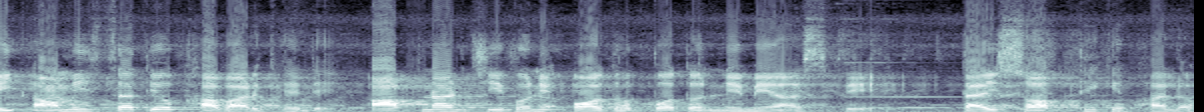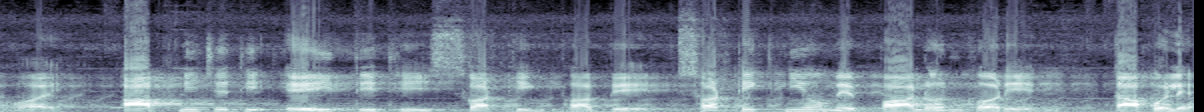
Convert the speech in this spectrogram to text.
এই আমিষ জাতীয় খাবার খেলে আপনার জীবনে অধঃপতন নেমে আসবে। তাই সব থেকে ভালো হয় আপনি যদি এই তিথি সঠিকভাবে সঠিক নিয়মে পালন করেন, তাহলে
